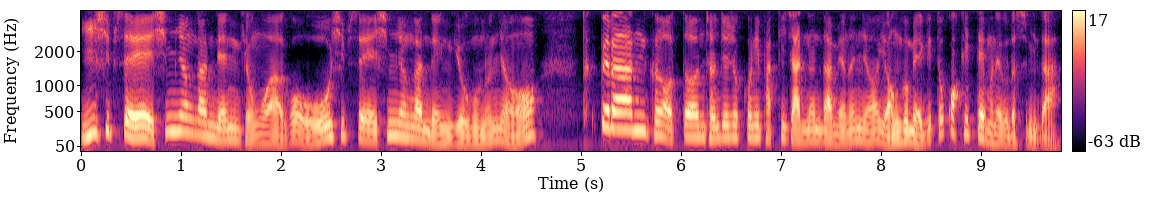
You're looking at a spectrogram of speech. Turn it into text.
20세에 10년간 낸 경우하고 50세에 10년간 낸 경우는요. 특별한 그 어떤 전제 조건이 바뀌지 않는다면은요 연금액이 똑같기 때문에 그렇습니다.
